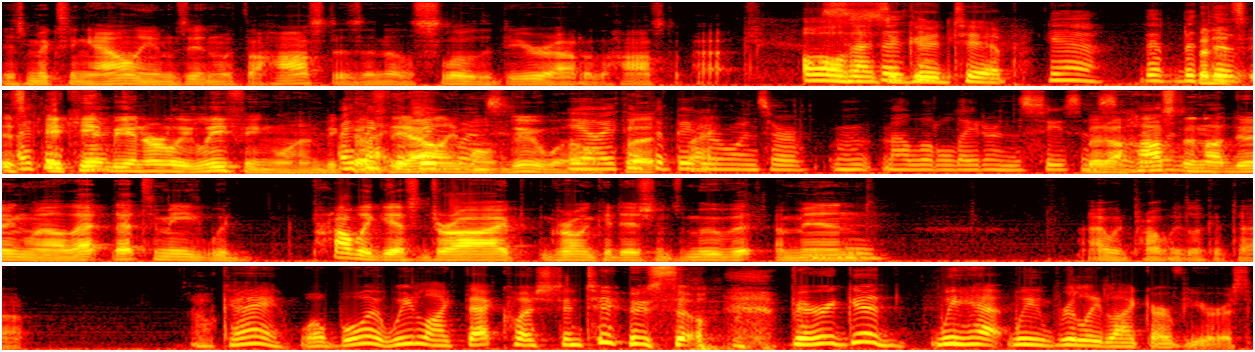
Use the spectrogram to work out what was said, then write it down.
is mixing alliums in with the hostas and it'll slow the deer out of the hosta patch. oh, So that's I a good think- tip. Yeah, the, but, But the, it's, it's, I it can't the- be an early leafing one because think the big allium ones- won't do well. Yeah, I think but the bigger Right. ones are mm, a little later in the season. but so a hosta wouldn't- not doing well, that that to me would probably guess dry growing conditions, move it, amend. Mm-hmm. I would probably look at that. Okay, well, boy, we like that question too. So, very good. We ha- we really like our viewers.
